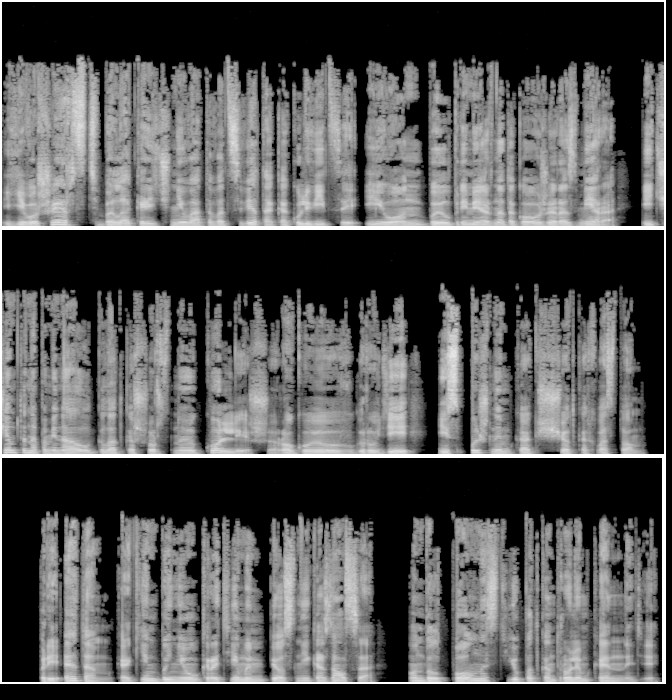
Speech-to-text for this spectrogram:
Его шерсть была коричневатого цвета, как у львицы, и он был примерно такого же размера и чем-то напоминал гладкошерстную колли, широкую в груди и с пышным, как щетка, хвостом. При этом, каким бы неукротимым пес ни казался, он был полностью под контролем Кеннеди,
